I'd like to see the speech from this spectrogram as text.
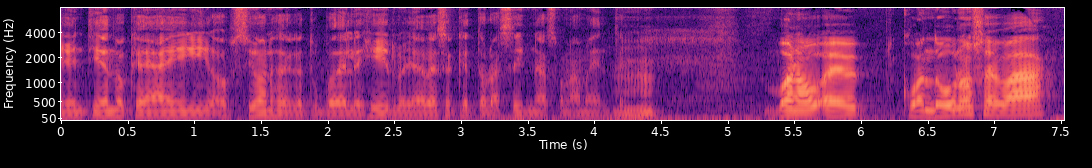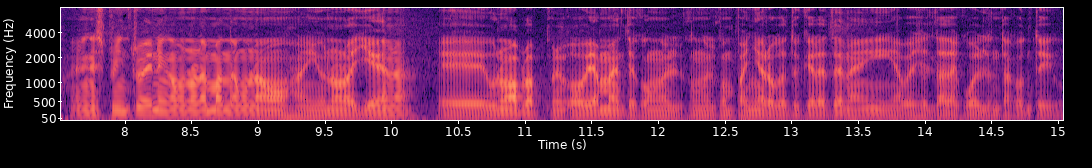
yo entiendo que hay opciones de que tú puedes elegirlo y hay veces que te lo asignas solamente. Bueno, eh, cuando uno se va en Spring Training, a uno le mandan una hoja y uno la llena. eh, uno habla obviamente con el, con el compañero que tú quieres tener y a si él está de acuerdo estar contigo.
